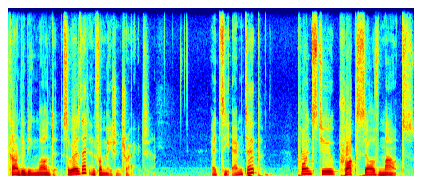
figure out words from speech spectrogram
currently being mounted, so where is that information tracked? etcmtab points to proc self mounts,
